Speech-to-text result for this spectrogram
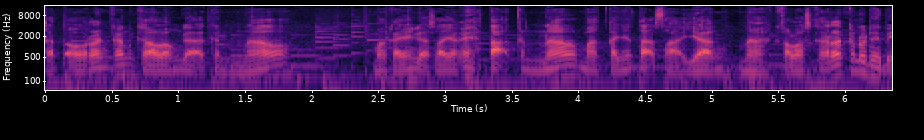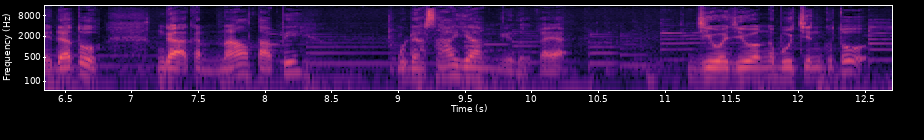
Kata orang kan kalau nggak kenal makanya nggak sayang. Eh tak kenal makanya tak sayang. Nah kalau sekarang kan udah beda tuh. Nggak kenal tapi udah sayang gitu. Kayak jiwa-jiwa ngebucinku tuh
